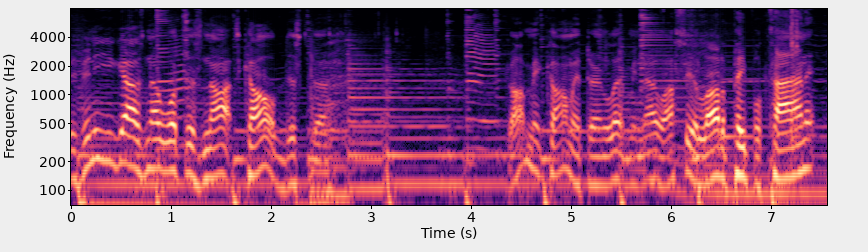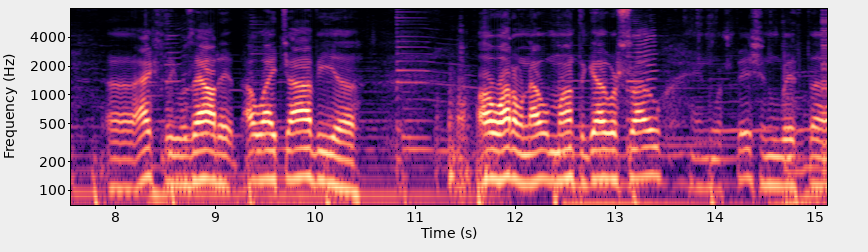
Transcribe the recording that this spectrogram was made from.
If any of you guys know what this knot's called, just uh, drop me a comment there and let me know. I see a lot of people tying it. Uh, actually was out at OH Ivy, uh, oh, I don't know, a month ago or so and was fishing with uh,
